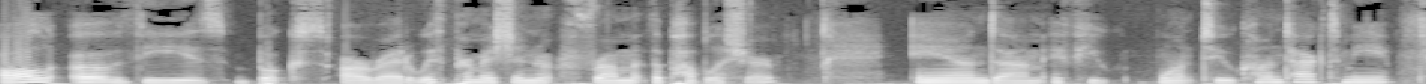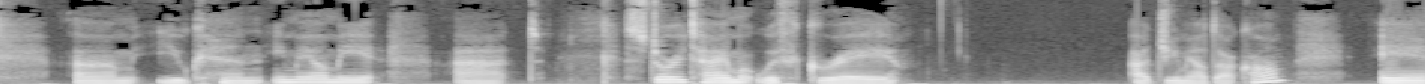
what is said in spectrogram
All of these books are read with permission from the publisher. And um, if you want to contact me, um, you can email me at storytimewithgray at gmail.com and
